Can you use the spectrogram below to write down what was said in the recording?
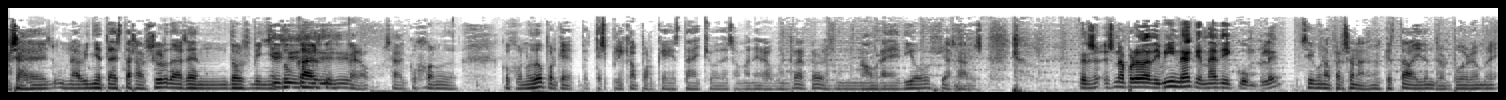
o sea, una viñeta de estas absurdas en dos viñetucas, pero, o sea, cojonudo. Cojonudo porque te explica por qué está hecho de esa manera WinRAR, claro, es una obra de Dios, ya sabes. Pero es una prueba divina que nadie cumple. Sí, una persona, el que estaba ahí dentro, el pobre hombre.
